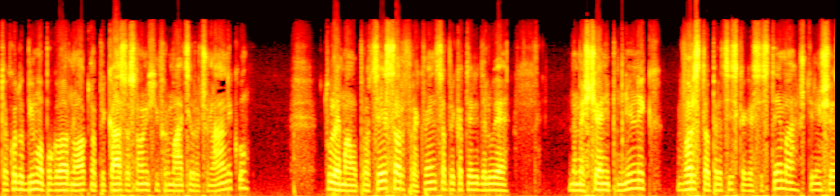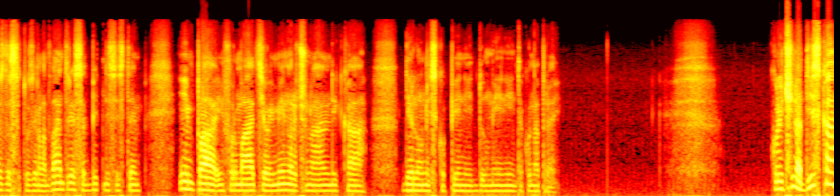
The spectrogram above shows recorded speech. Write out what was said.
Tako dobimo pogovorno okno prikaz osnovnih informacij o računalniku. Tule imamo procesor, frekvenco, pri kateri deluje, nameščeni pomnilnik, vrsta operacijskega sistema, 64 oziroma 32 bitni sistem in pa informacijo o imenu računalnika, delovni skupini, domeni in tako naprej. Količina diska,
